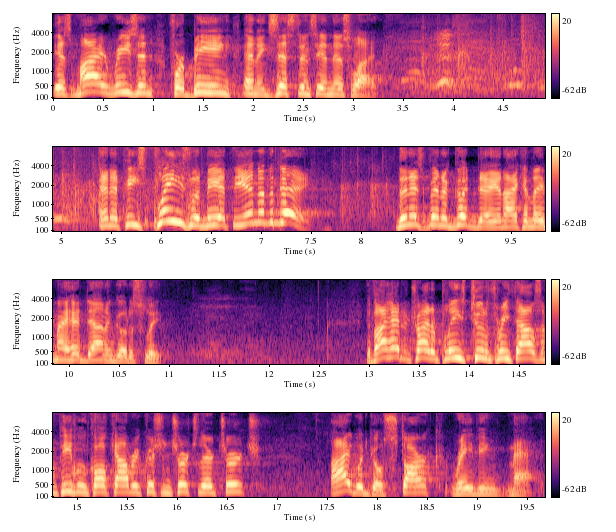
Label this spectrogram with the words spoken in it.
is my reason for being and existence in this life. And if He's pleased with me at the end of the day, then it's been a good day and I can lay my head down and go to sleep. If I had to try to please two to 3,000 people who call Calvary Christian Church their church, I would go stark raving mad.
